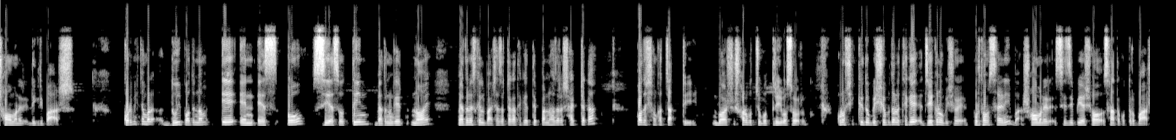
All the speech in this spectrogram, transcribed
সমমানের ডিগ্রি পাস। কর্মিক নাম্বার দুই পদের নাম A N S O CSO তিন, বেতন গেট নয়, বেতন স্কেল বাইশ হাজার টাকা থেকে তেপ্পান্ন হাজার ষাট টাকা, পদের সংখ্যা চারটি, বয়স সর্বোচ্চ বত্রিশ বছর। কোনো স্বীকৃত বিশ্ববিদ্যালয় থেকে যে কোনো বিষয়ে প্রথম শ্রেণি বা সমমানের সিজিপিএ সহ স্নাতকোত্তর পাস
